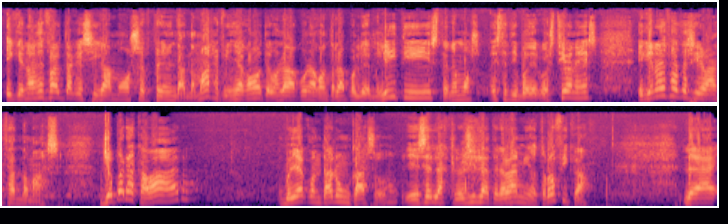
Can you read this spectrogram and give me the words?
y que no hace falta que sigamos experimentando más. Al fin y al cabo tenemos la vacuna contra la poliomielitis, tenemos este tipo de cuestiones y que no hace falta seguir avanzando más. Yo para acabar voy a contar un caso, y es la esclerosis lateral amiotrófica. La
